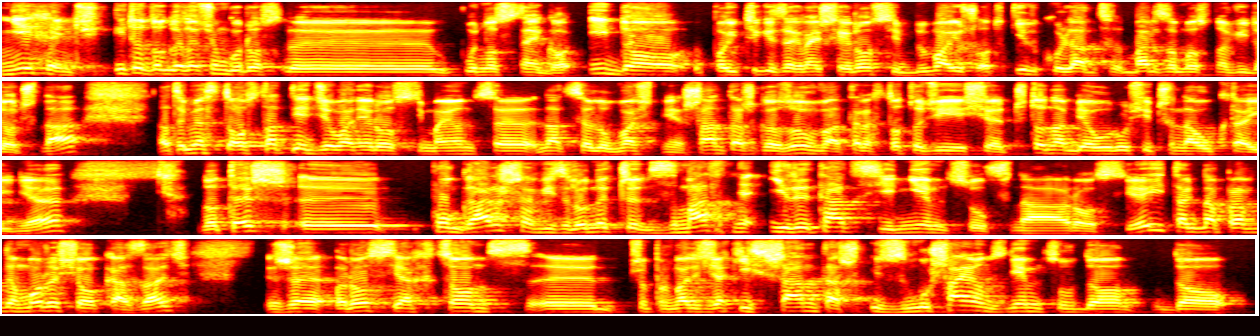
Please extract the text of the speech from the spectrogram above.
niechęć i to do gazociągu Ros- yy, północnego, i do polityki zagranicznej Rosji była już od kilku lat bardzo mocno widoczna. Natomiast to ostatnie działanie Rosji, mające na celu właśnie szantaż gazowy, a teraz to, co dzieje się czy to na Białorusi, czy na Ukrainie, no też yy, pogarsza wizerunek, czy wzmacnia irytację Niemców na Rosję i tak naprawdę może się okazać, że Rosja chcąc yy, przeprowadzić jakiś szantaż i zmuszając Niemców do, do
